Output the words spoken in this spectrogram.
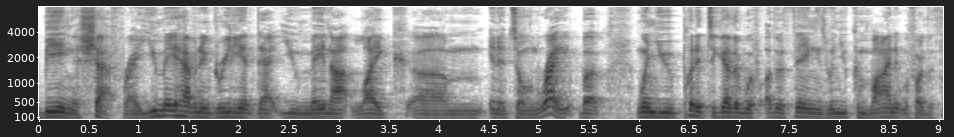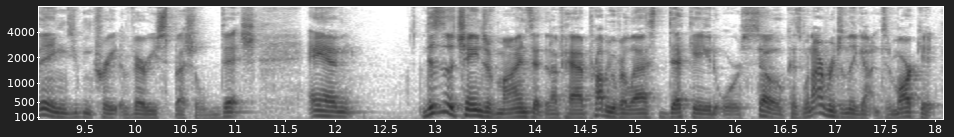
being a chef, right? You may have an ingredient that you may not like um, in its own right, but when you put it together with other things, when you combine it with other things, you can create a very special dish. And this is a change of mindset that I've had probably over the last decade or so, because when I originally got into the market,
